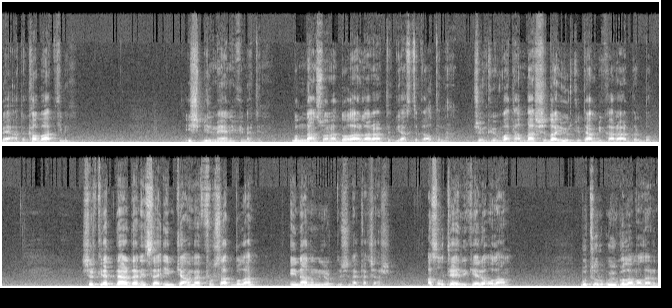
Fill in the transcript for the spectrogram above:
Veya da kabahat kimin? İş bilmeyen hükümetin. Bundan sonra dolarlar artık yastık altına. Çünkü vatandaşı da ürküten bir karardır bu. Şirketlerden ise imkan ve fırsat bulan inanın yurt dışına kaçar. Asıl tehlikeli olan bu tür uygulamaların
